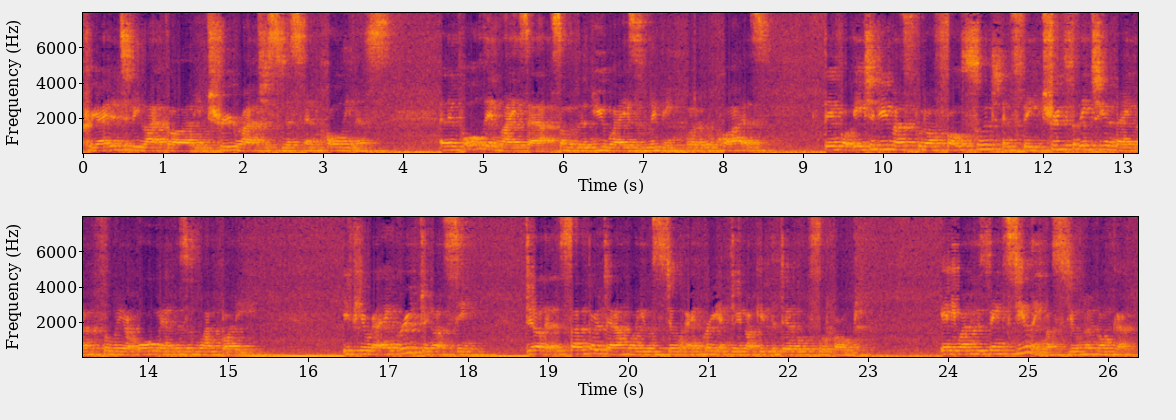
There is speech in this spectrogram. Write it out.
created to be like God in true righteousness and holiness. And then Paul then lays out some of the new ways of living, what it requires. Therefore, each of you must put off falsehood and speak truthfully to your neighbour, for we are all members of one body. If you are angry, do not sin. Do not let the sun go down while you are still angry, and do not give the devil a foothold. Anyone who has been stealing must steal no longer,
